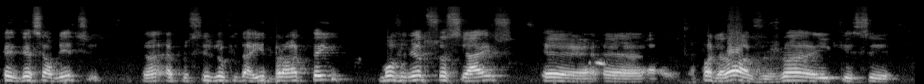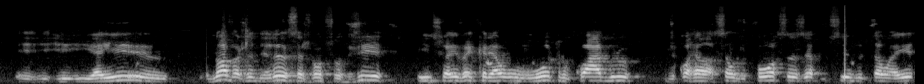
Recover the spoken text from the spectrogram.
tendencialmente né, é possível que daí brotem movimentos sociais é, é, poderosos né, e que se e, e, aí novas lideranças vão surgir e isso aí vai criar um outro quadro de correlação de forças. É possível então aí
